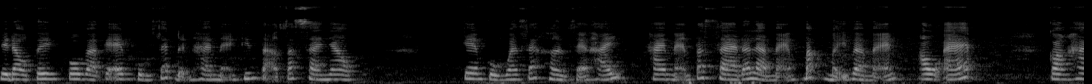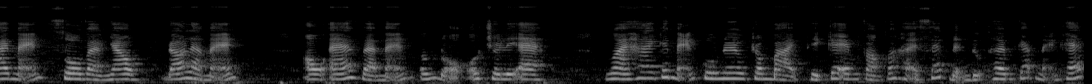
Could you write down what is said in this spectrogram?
Thì đầu tiên, cô và các em cùng xác định hai mảng kiến tạo tách xa nhau. Các em cùng quan sát hình sẽ thấy hai mảng tách xa đó là mảng Bắc Mỹ và mảng Âu Á. Còn hai mảng xô vào nhau, đó là mảng Âu Á và mảng Ấn Độ, Australia. Ngoài hai cái mảng cô nêu trong bài thì các em còn có thể xác định được thêm các mảng khác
